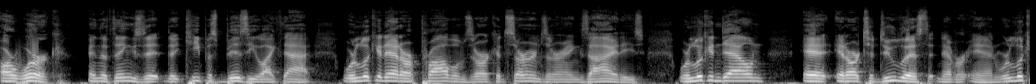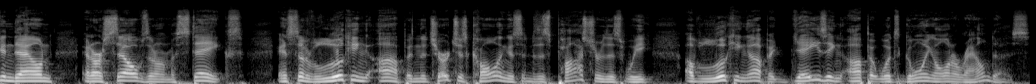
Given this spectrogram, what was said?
our work and the things that, that keep us busy like that. We're looking at our problems and our concerns and our anxieties. We're looking down at, at our to do list that never end. We're looking down at ourselves and our mistakes instead of looking up. And the church is calling us into this posture this week of looking up, at gazing up at what's going on around us.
